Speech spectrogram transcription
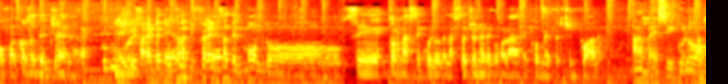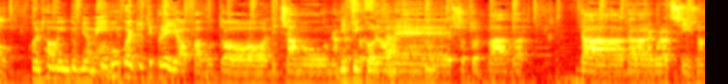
o qualcosa del genere. Comunque- e gli farebbe tutta Vero, la differenza vero. del mondo se tornasse quello della stagione regolare come percentuale. Ah beh sì, quello, quello indubbiamente. Comunque in tutti i playoff ha avuto diciamo una Difficoltà. prestazione sotto il par da- dalla regular season.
